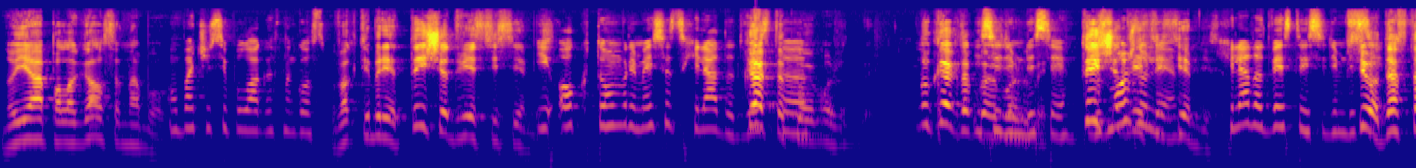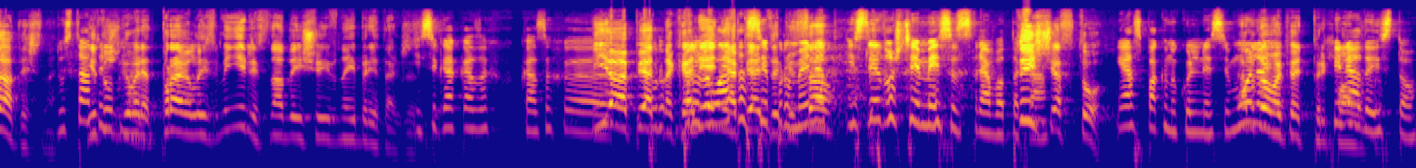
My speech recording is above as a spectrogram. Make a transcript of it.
Но я полагался на Бога. обаче си полагах на Господ. В октябре 1270. И октомври месец 1200. Как такое может быть? Ну как и такое может 70. быть? Возможно ли? 1270. 1270. Все, достаточно. И Достаточно. тут говорят, правила изменились, надо еще и в ноябре также И сделать. сега казах, казах е, И опять на колени, опять записал. и следващия месец трябва така. 1100. И аз пак на колене се А моля. потом опять припал. 1100.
